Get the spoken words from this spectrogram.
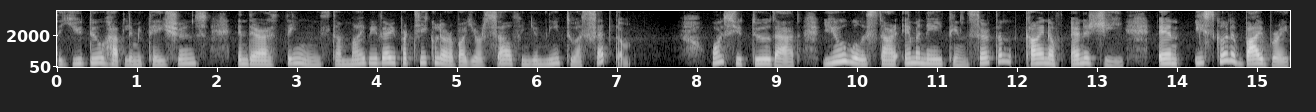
that you do have limitations and there are things that might be very particular about yourself and you need to accept them. Once you do that, you will start emanating certain kind of energy and it's going to vibrate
